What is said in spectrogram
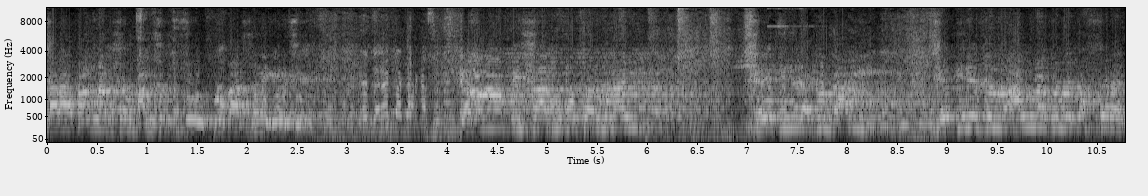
সারা বাংলাদেশের মানুষের কাছে প্রকাশ হয়ে গিয়েছে। কেননা বিশ্বাস হুজুর চরমনাই সে দিনের একজন দায়ী সে দিনের জন্য আল্লাহর জন্য কাজ করেন।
